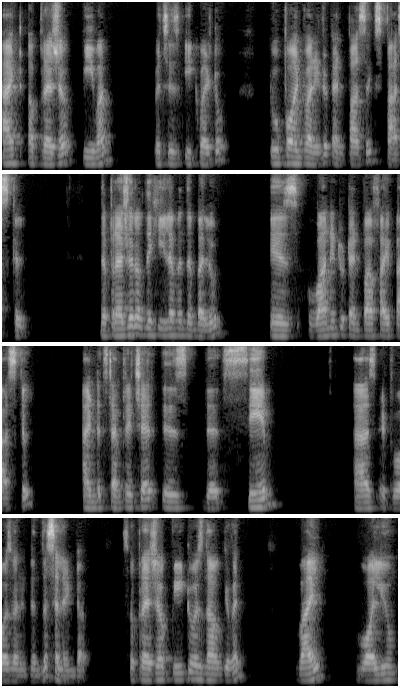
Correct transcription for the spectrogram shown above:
at a pressure P1, which is equal to 2.1 into 10 power 6 Pascal. The pressure of the helium in the balloon is 1 into 10 power 5 Pascal and its temperature is the same as it was when it in the cylinder. So pressure P2 is now given while volume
